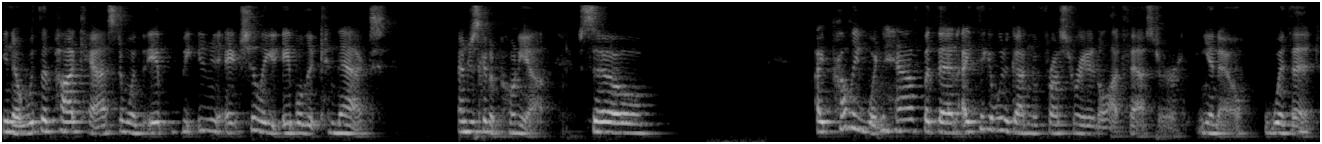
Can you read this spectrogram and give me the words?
you know with the podcast and with it being actually able to connect I'm just gonna pony up. So I probably wouldn't have, but then I think I would have gotten frustrated a lot faster, you know, with it.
